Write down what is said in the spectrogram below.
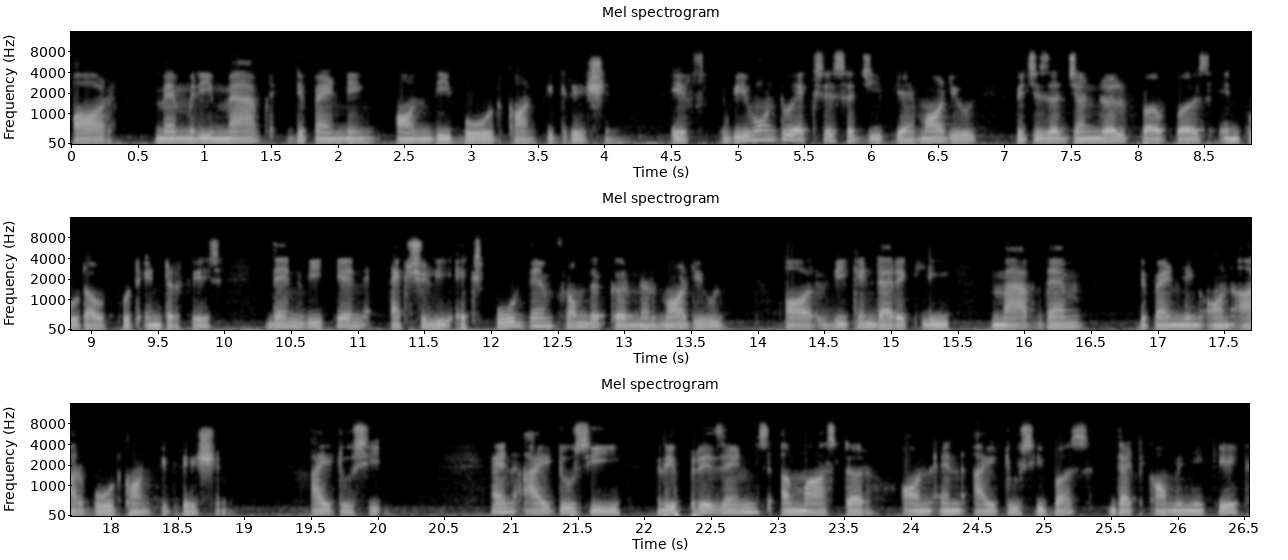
or memory mapped depending on the board configuration. If we want to access a GPI module, which is a general purpose input output interface, then we can actually export them from the kernel module or we can directly map them depending on our board configuration. I2C. An I2C represents a master on an I2C bus that communicate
